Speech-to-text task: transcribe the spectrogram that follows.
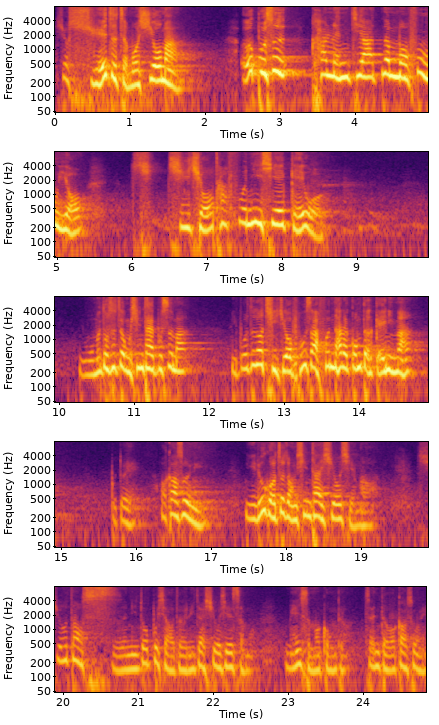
就学着怎么修嘛，而不是看人家那么富有，祈祈求他分一些给我。我们都是这种心态，不是吗？你不是说祈求菩萨分他的功德给你吗？不对，我告诉你，你如果这种心态修行哦，修到死你都不晓得你在修些什么，没什么功德，真的，我告诉你。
